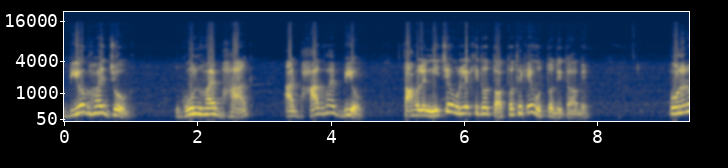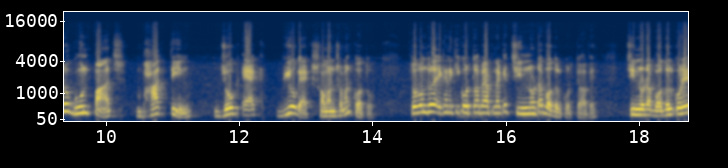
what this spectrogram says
বিয়োগ হয় যোগ, গুণ হয় ভাগ, আর ভাগ হয় বিয়োগ তাহলে নিচে উল্লেখিত তথ্য থেকে উত্তর দিতে হবে। পনেরো গুণ পাঁচ ভাগ তিন যোগ এক বিয়োগ এক সমান সমান কত? তো বন্ধুরা, এখানে কি করতে হবে আপনাকে? চিহ্নটা বদল করতে হবে। চিহ্নটা বদল করে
